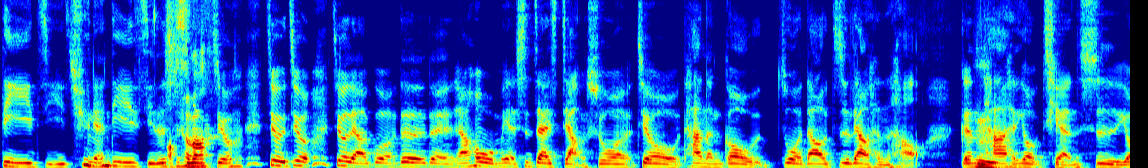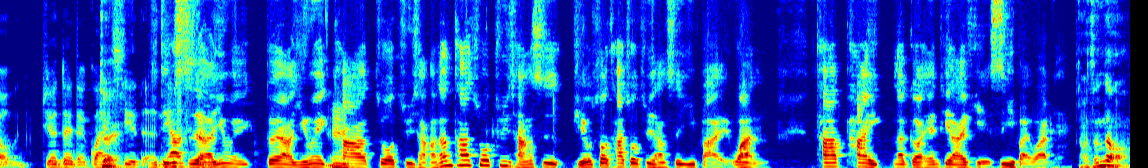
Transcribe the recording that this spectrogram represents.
第一集，去年第一集的时候就就就就聊过，对对对。然后我们也是在讲说，就他能够做到质量很好。跟他很有钱是有绝对的关系的，一定是啊，因为对啊，因为他做剧场，好像他做剧场是，比如说他做剧场是一百万，他拍那个 anti Life 也是一百万。啊，真的，哦，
